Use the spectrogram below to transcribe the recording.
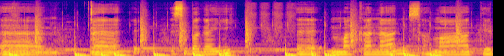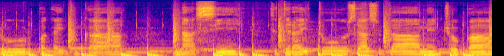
uh, uh, sebagai uh, makanan sama telur pakai juga nasi. Setelah itu saya sudah mencoba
